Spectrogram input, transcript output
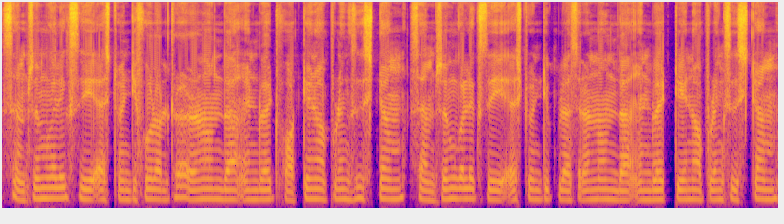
Samsung Galaxy S24 Ultra run on the Android 14 operating system. Samsung Galaxy S20 Plus run on the Android 10 operating system.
